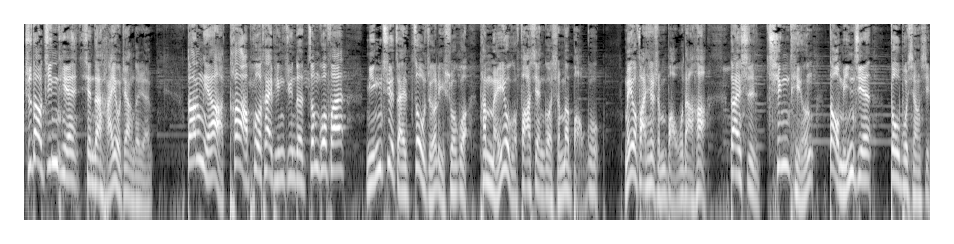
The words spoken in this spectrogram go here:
直到今天，现在还有这样的人。当年啊，踏破太平军的曾国藩明确在奏折里说过，他没有发现过什么宝物。没有发现什么宝物的哈，但是清廷到民间都不相信。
